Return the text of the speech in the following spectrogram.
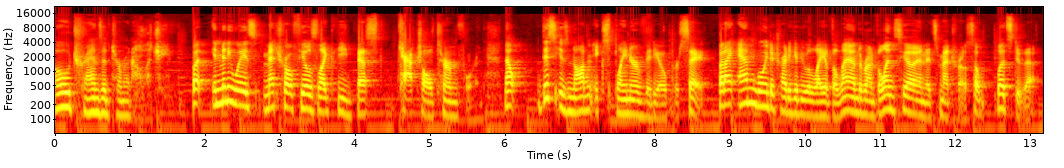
Oh, transit terminology. But in many ways, Metro feels like the best catch-all term for it. Now, this is not an explainer video per se, but I am going to try to give you a lay of the land around Valencia and its metro, so let's do that.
